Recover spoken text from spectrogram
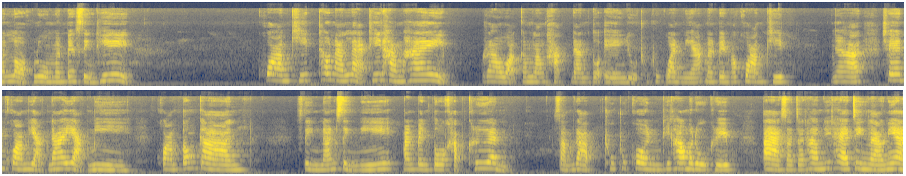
มันหลอกลวงมันเป็นสิ่งที่ ความคิดเท่านั้นแหละที่ทำให้เราอะกำลังผลักดันตัวเองอยู่ทุกๆวันนี้มันเป็นเพราะความคิดนะคะ เช่นความอยากได้อยากมี ความต้องการ สิ่งนั้นสิ่งนี้มันเป็นตัวขับเคลื่อน สำหรับทุกๆคนที่เข้ามาดูคลิป แต่สัจธรรมที่แท้จริงแล้วเนี่ย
